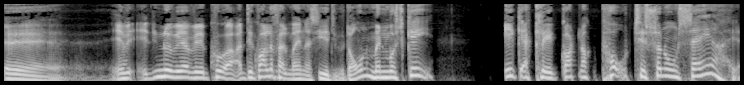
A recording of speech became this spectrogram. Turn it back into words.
Øh, jeg, nu vil jeg, vil, kunne- det kunne aldrig falde mig ind at sige, at de var dogne, men måske ikke er klædt godt nok på til sådan nogle sager her.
